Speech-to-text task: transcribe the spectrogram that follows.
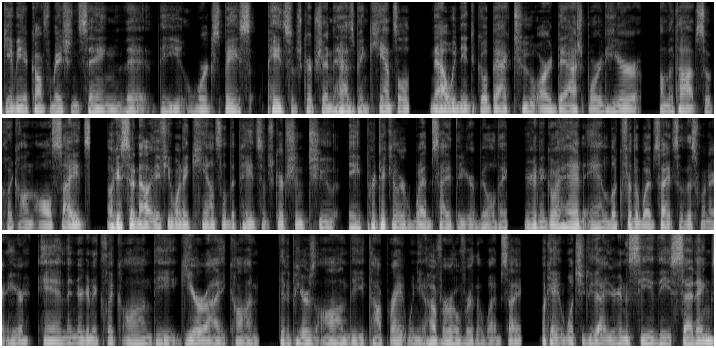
gave me a confirmation saying that the workspace paid subscription has been canceled. Now we need to go back to our dashboard here on the top. So click on all sites. Okay. So now if you want to cancel the paid subscription to a particular website that you're building, you're going to go ahead and look for the website. So this one right here, and then you're going to click on the gear icon that appears on the top right when you hover over the website. Okay, once you do that, you're going to see the settings.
